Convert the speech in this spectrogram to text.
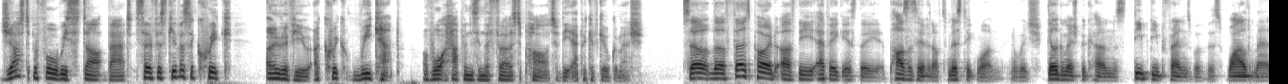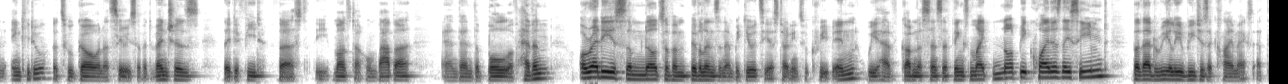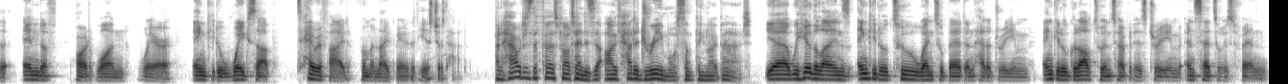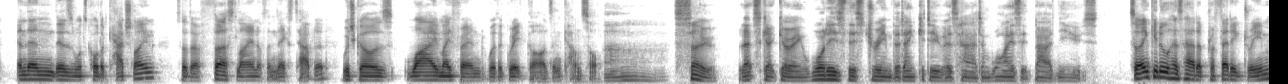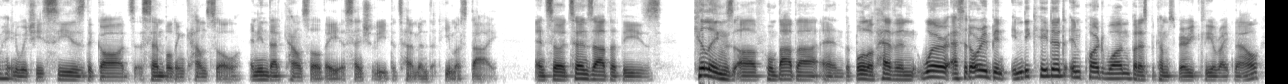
Just before we start that, Sophus, give us a quick overview, a quick recap of what happens in the first part of the Epic of Gilgamesh. So, the first part of the epic is the positive and optimistic one, in which Gilgamesh becomes deep, deep friends with this wild man Enkidu. The two go on a series of adventures. They defeat first the monster Humbaba and then the Bull of Heaven. Already, some notes of ambivalence and ambiguity are starting to creep in. We have gotten a sense that things might not be quite as they seemed, but that really reaches a climax at the end of part one, where Enkidu wakes up terrified from a nightmare that he has just had. And how does the first part end? Is it I've had a dream or something like that? Yeah, we hear the lines Enkidu too went to bed and had a dream. Enkidu got up to interpret his dream and said to his friend. And then there's what's called a catch line. So the first line of the next tablet, which goes, Why, my friend, were the great gods in council? Ah. So let's get going. What is this dream that Enkidu has had and why is it bad news? So Enkidu has had a prophetic dream in which he sees the gods assembled in council, and in that council they essentially determine that he must die. And so it turns out that these killings of Humbaba and the Bull of Heaven were, as had already been indicated in part one, but as becomes very clear right now,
